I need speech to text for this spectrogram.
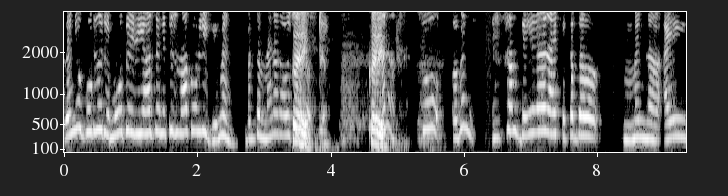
when you go to the remote areas, and it is not only women, but the men are also correct. Suffering. Correct. Yeah. So I mean, from there, I pick up the. I mean, uh, I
